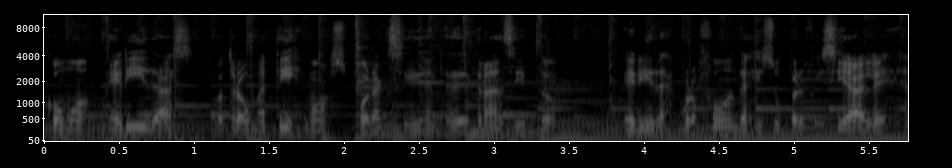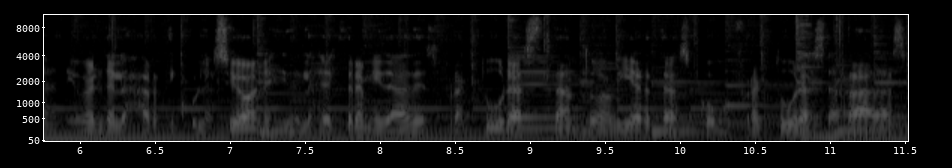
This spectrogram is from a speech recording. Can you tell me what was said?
como heridas o traumatismos por accidentes de tránsito, heridas profundas y superficiales a nivel de las articulaciones y de las extremidades, fracturas tanto abiertas como fracturas cerradas,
